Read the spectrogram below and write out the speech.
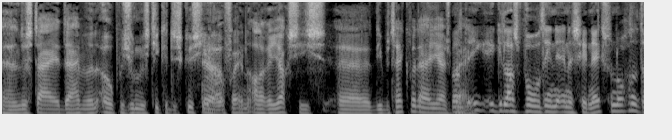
Uh, dus daar, daar hebben we een open journalistieke discussie over. En alle reacties, die betrekken we daar juist Want bij. Ik, ik las bijvoorbeeld in de NRC Next vanochtend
